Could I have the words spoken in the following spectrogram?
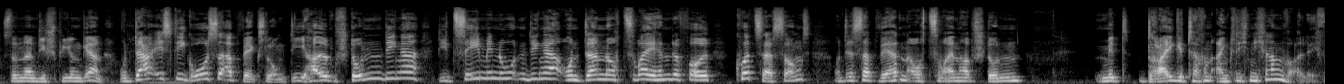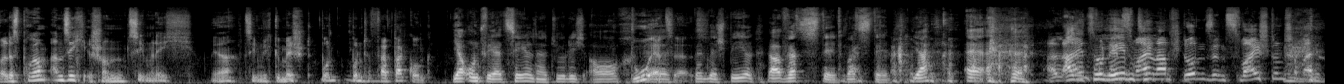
sondern die spielen gern. Und da ist die große Abwechslung. Die halben Stunden Dinger, die zehn Minuten Dinger und dann noch zwei Hände voll kurzer Songs. Und deshalb werden auch zweieinhalb Stunden mit drei Gitarren eigentlich nicht langweilig, weil das Programm an sich ist schon ziemlich, ja, ziemlich gemischt, bunt, bunte Verpackung. Ja, und wir erzählen natürlich auch, du äh, wenn wir spielen. Ja, was denn, was denn? Ja, äh, Allein also von den zweieinhalb Stunden sind zwei Stunden schon mal.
